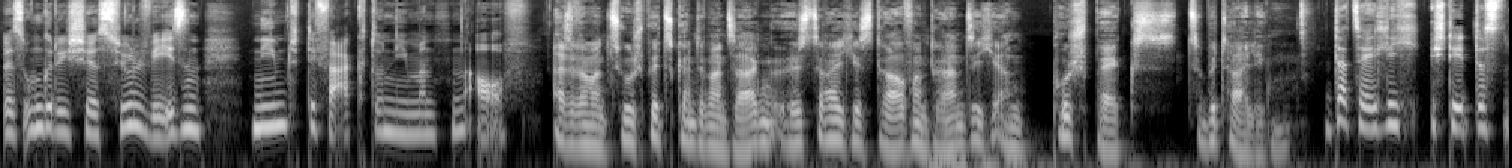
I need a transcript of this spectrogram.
das ungarische Asylwesen nimmt de facto niemanden auf. Also wenn man zuspitzt, könnte man sagen, Österreich ist drauf und dran, sich an Pushbacks zu beteiligen. Tatsächlich steht das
